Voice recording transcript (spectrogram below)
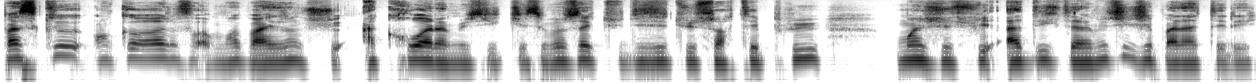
Parce que, encore une fois, moi, par exemple, je suis accro à la musique. Et c'est pour ça que tu disais tu sortais plus. Moi, je suis addict à la musique. J'ai pas la télé.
